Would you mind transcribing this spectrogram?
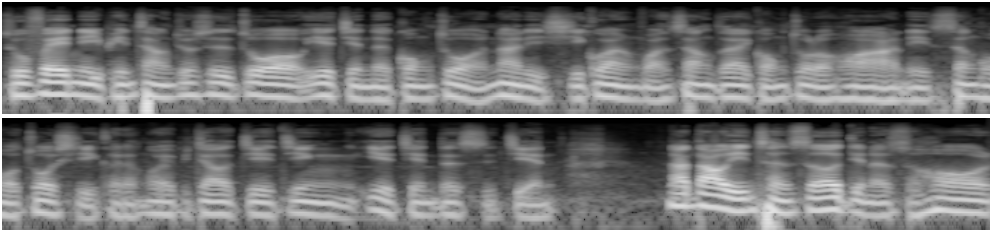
除非你平常就是做夜间的工作，那你习惯晚上在工作的话，你生活作息可能会比较接近夜间的时间。那到凌晨十二点的时候，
